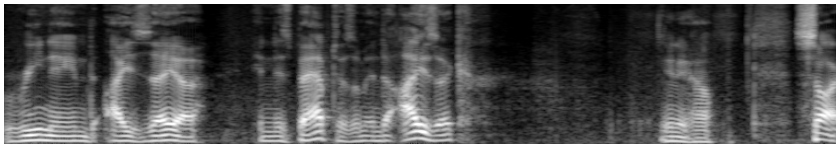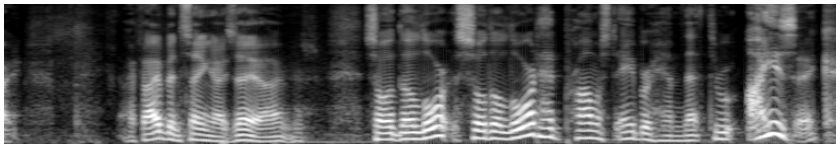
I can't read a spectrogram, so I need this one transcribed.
renamed Isaiah in his baptism into Isaac. Anyhow, sorry. If I've been saying Isaiah, so the Lord so the Lord had promised Abraham that through Isaac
